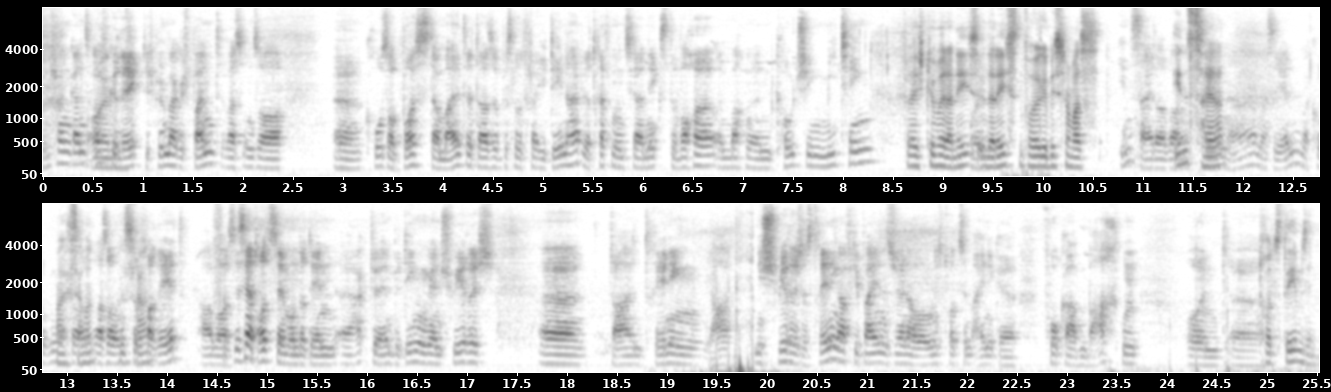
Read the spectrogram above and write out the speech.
bin schon ganz Und- aufgeregt. Ich bin mal gespannt, was unser äh, großer Boss, der Malte, da so ein bisschen für Ideen hat. Wir treffen uns ja nächste Woche und machen ein Coaching-Meeting. Vielleicht können wir da nächst, in der nächsten Folge ein bisschen was. Insider war Insider. Ja, mal sehen, mal gucken, Mal was, er, was er uns so verrät. Aber es ist ja trotzdem unter den äh, aktuellen Bedingungen schwierig, äh, da ein Training, ja, nicht schwieriges Training auf die Beine zu stellen, aber man muss trotzdem einige Vorgaben beachten. Und äh, Trotzdem sind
